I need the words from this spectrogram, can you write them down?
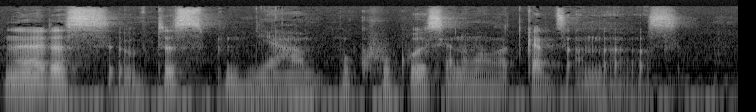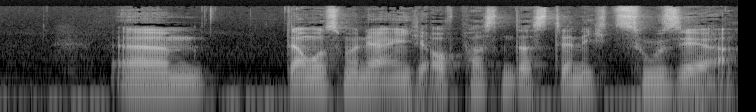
Ne, das, das, ja, Mukoko ist ja nochmal was ganz anderes. Ähm, da muss man ja eigentlich aufpassen, dass der nicht zu sehr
